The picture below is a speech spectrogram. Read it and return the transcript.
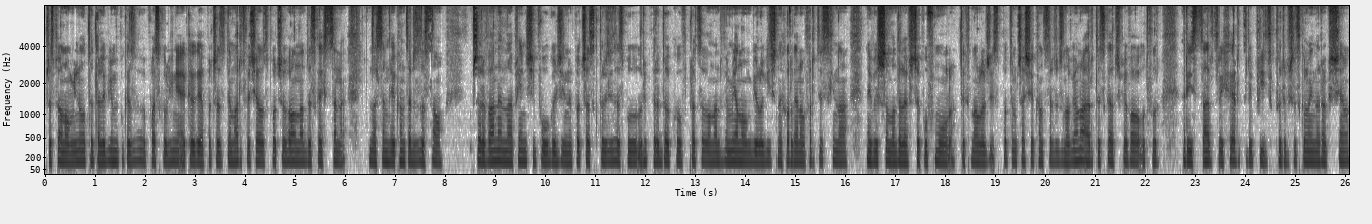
Przez pełną minutę telebimy pokazywały płaską linię EKG, podczas gdy martwe ciało spoczywało na deskach sceny. Następnie koncert został przerwany na 5,5 godziny, podczas której zespół Ripperdoków pracował nad wymianą biologicznych organów artystki na najwyższe modele wszczepów Moore Technologies. Po tym czasie koncert wznowiono, a artystka odśpiewała utwór Restart, Reheart, Repeat, który przez kolejny rok się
